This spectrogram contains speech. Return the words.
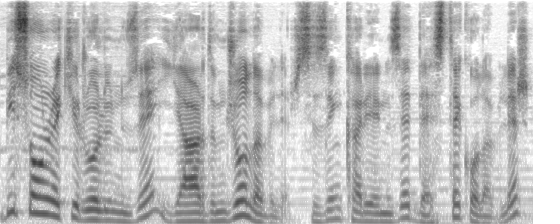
bir sonraki rolünüze yardımcı olabilir. Sizin kariyerinize destek olabilir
